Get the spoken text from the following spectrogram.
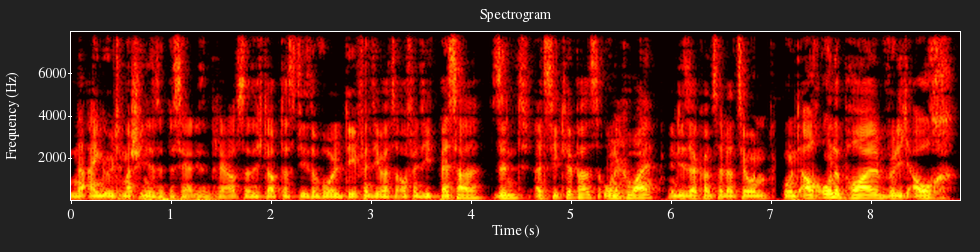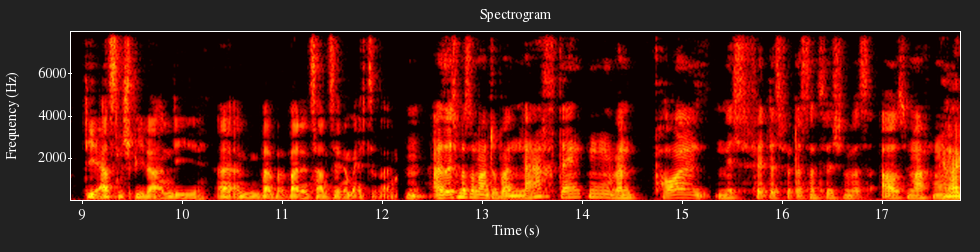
eine eingeölte Maschine sind bisher in diesen Playoffs. Also ich glaube, dass die sowohl defensiv als auch offensiv besser sind als die Clippers ohne. Kawhi in dieser Konstellation und auch ohne Paul würde ich auch die ersten Spiele an die äh, bei, bei den sehen, um ehrlich zu sein. Hm. Also ich muss nochmal drüber nachdenken. Wenn Paul nicht fit ist, wird das natürlich schon was ausmachen. Ja,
